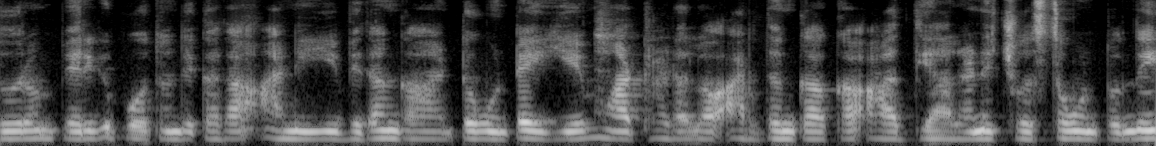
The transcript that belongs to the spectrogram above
దూరం పెరిగిపోతుంది కదా అని ఈ విధంగా అంటూ ఉంటే ఏం మాట్లాడాలో అర్థం కాక ఆద్య అలానే చూస్తూ ఉంటుంది.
